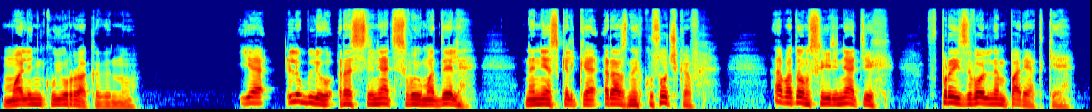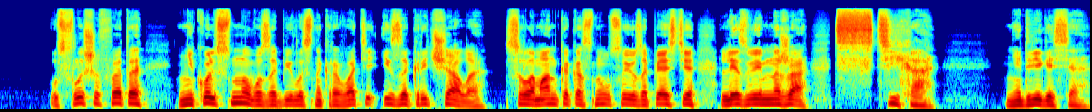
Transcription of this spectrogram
маленькую раковину. Я люблю расчленять свою модель на несколько разных кусочков, а потом соединять их в произвольном порядке. Услышав это, Николь снова забилась на кровати и закричала. Соломанка коснулся ее запястья лезвием ножа. «Тссс, тихо! Не двигайся,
